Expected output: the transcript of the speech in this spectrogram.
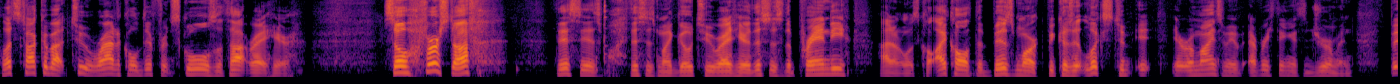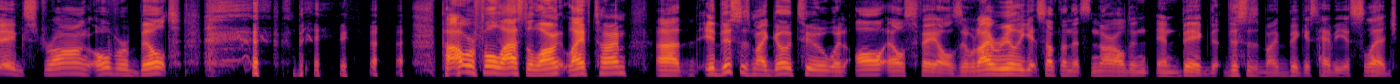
let's talk about two radical different schools of thought right here. So first off, this is this is my go-to right here. This is the Prandy. I don't know what it's called. I call it the Bismarck because it looks to it. It reminds me of everything that's German. Big, strong, overbuilt. powerful, last a long lifetime. Uh, it, this is my go-to when all else fails. When I really get something that's gnarled and, and big, that this is my biggest, heaviest sledge.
